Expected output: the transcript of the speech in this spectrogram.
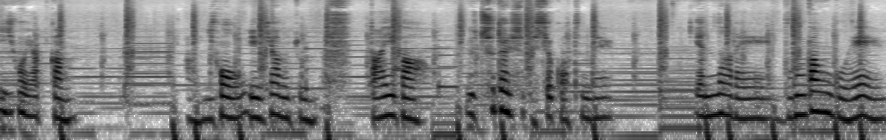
이거 약간 아 이거 얘기하면 좀 나이가 유추될 수도 있을 것 같은데 옛날에 문방구에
